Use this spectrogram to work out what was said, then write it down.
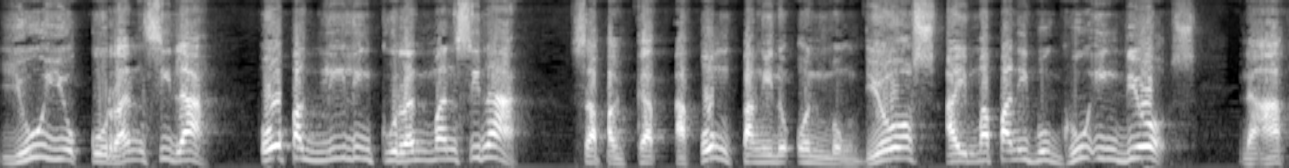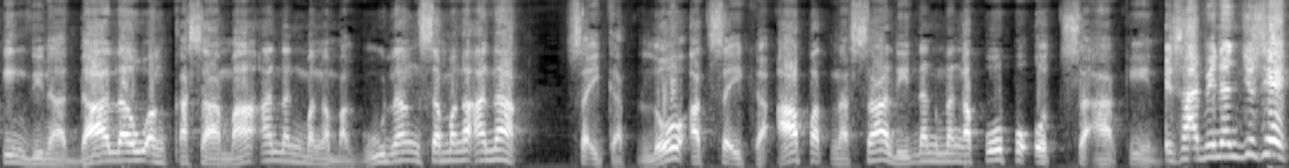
yuyukuran sila o paglilingkuran man sila sapagkat akong Panginoon mong Diyos ay mapanibughuing Diyos na aking dinadalaw ang kasamaan ng mga magulang sa mga anak sa ikatlo at sa ikaapat na sali ng nangapopoot sa akin. Eh, sabi ng Diyos eh,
